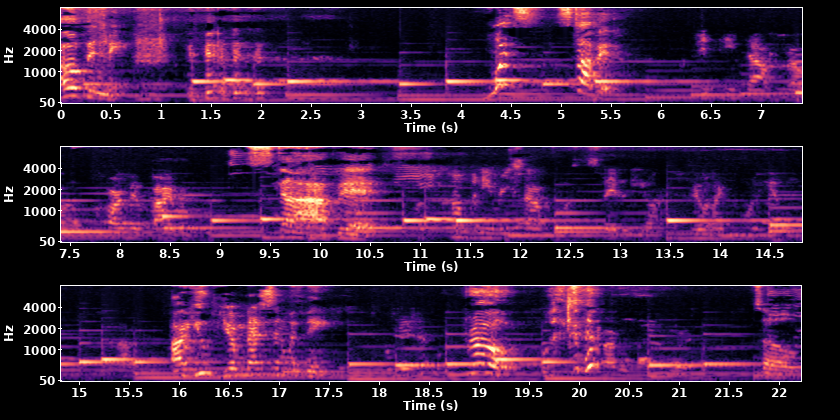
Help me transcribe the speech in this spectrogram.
Open me. what? Stop it. Fifteen thousand dollars carbon fiber. Stop it. The company reached out to us, the state of the art. They were like, "We want to one." Are you? You're messing with me, bro. What? So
